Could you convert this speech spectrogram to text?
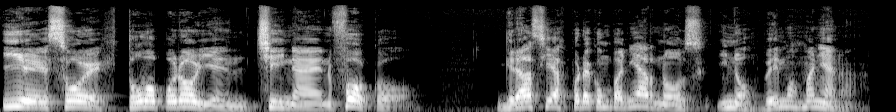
Y eso es todo por hoy en China en Foco. Gracias por acompañarnos y nos vemos mañana.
